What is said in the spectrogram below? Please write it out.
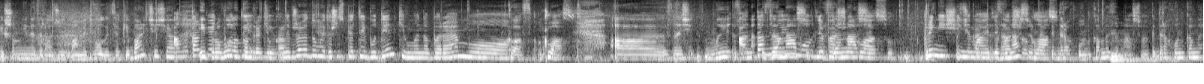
якщо мені не зраджує пам'ять, вулиця Кибальчича Але там і провулок. Кондратюка. Невже ви думаєте, що з п'яти будинків ми наберемо Клас. клас? А, значить, ми за, А там за немає наші- умов для за першого наші- класу? Приміщень Почекайте, немає для за першого нашими класу? підрахунками, за нашими підрахунками,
